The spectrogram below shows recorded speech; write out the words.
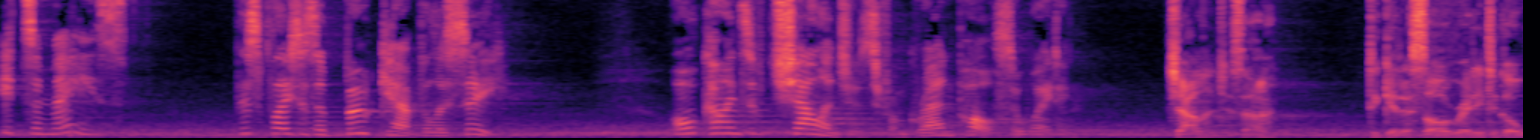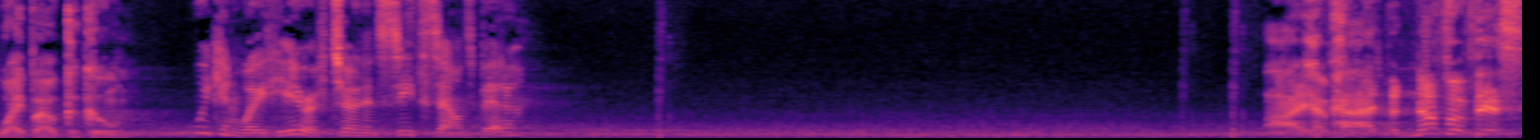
it's a maze. This place is a boot camp for l'Cie. All kinds of challenges from Gran Pulse are waiting. Challenges, huh? To get us all ready to go wipe out Cocoon? We can wait here if turning Cie'th sounds better. I have had enough of this!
